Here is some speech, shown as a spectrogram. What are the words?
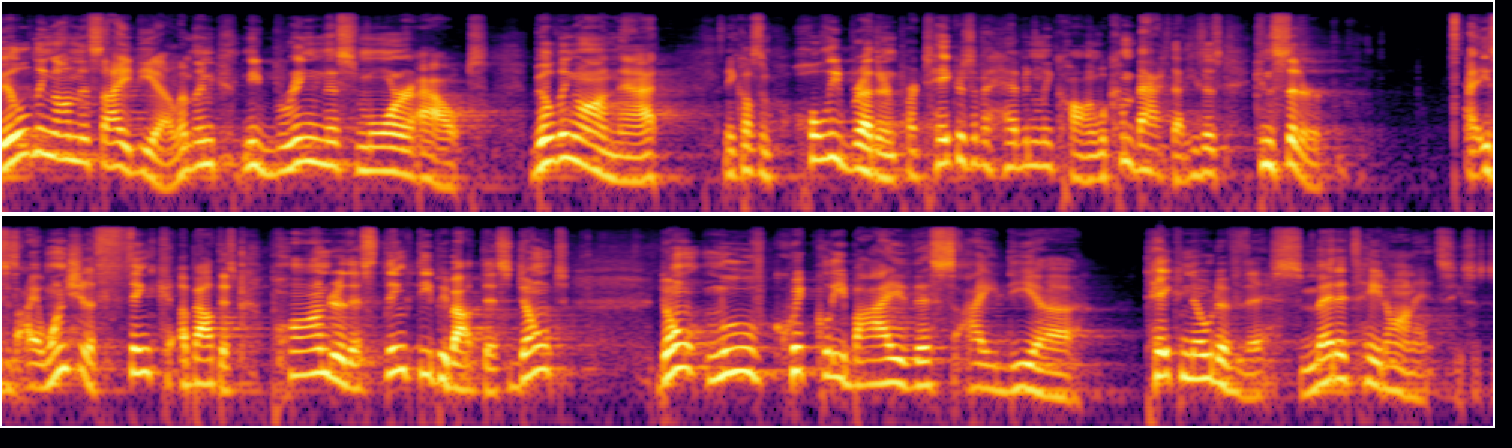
building on this idea, let me, let me bring this more out. Building on that, and he calls them holy brethren, partakers of a heavenly calling. We'll come back to that. He says, consider. He says, I want you to think about this, ponder this, think deeply about this. Don't, don't move quickly by this idea. Take note of this, meditate on it. He says,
